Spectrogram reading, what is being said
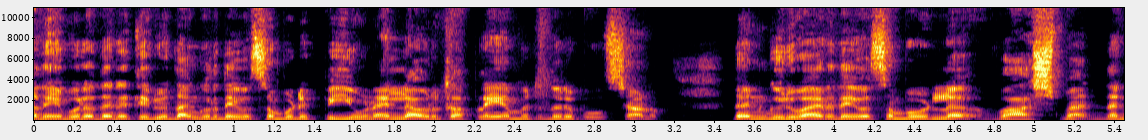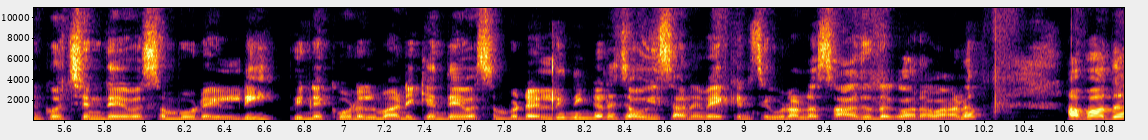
അതേപോലെ തന്നെ തിരുവിതാംകൂർ ദേവസ്വം ബോർഡ് പി യൂൺ എല്ലാവർക്കും അപ്ലൈ ചെയ്യാൻ പറ്റുന്ന ഒരു പോസ്റ്റാണ് ദെൻ ഗുരുവായൂർ ദേവസ്വം ബോർഡിൽ washman then Cochin Devaswom board L D പിന്നെ Koodalmanikyam Devaswom board L D നിങ്ങളുടെ ചോയ്സ് ആണ്. വേക്കൻസി കൂടാനുള്ള സാധ്യത കുറവാണ്. അപ്പോൾ അത്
